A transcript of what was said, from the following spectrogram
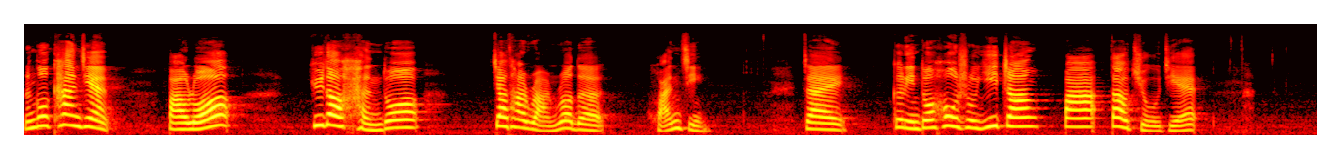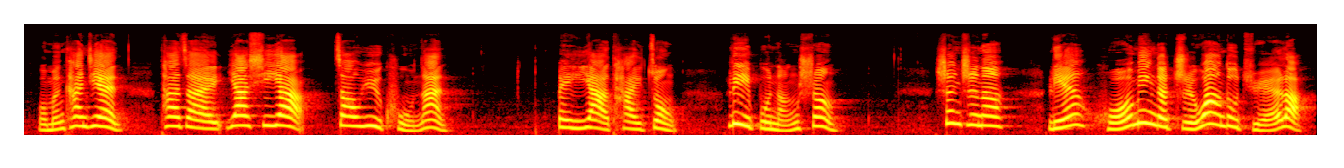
能够看见保罗。遇到很多叫他软弱的环境，在哥林多后书一章八到九节，我们看见他在亚细亚遭遇苦难，被压太重，力不能胜，甚至呢，连活命的指望都绝了，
